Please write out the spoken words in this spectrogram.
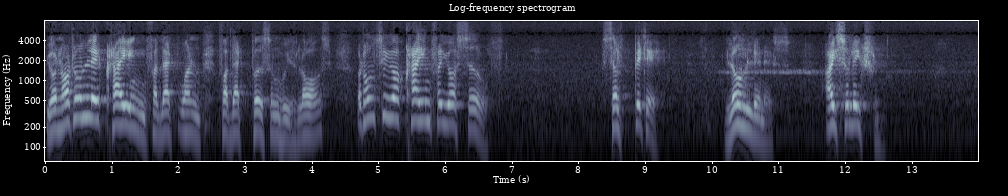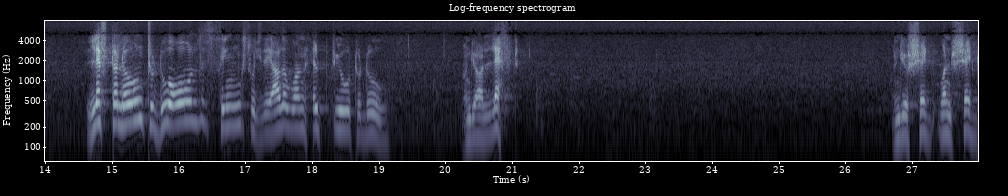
You are not only crying for that one, for that person who is lost, but also you are crying for yourself. Self pity, loneliness, isolation. Left alone to do all the things which the other one helped you to do. And you are left. And you shed, one shed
